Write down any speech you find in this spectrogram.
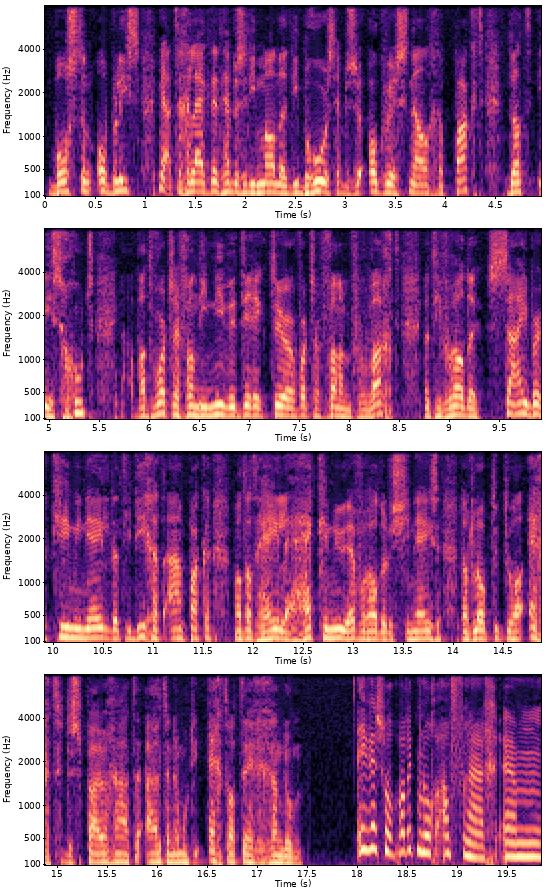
Boston opblies. Maar ja, tegelijkertijd hebben ze die mannen, die broers, hebben ze ook weer snel gepakt. Dat is goed. Nou, wat wordt er van die nieuwe directeur, wordt er van hem verwacht? Dat hij vooral de cybercriminelen, dat hij die gaat aanpakken. Want dat hele hacken nu, hè, vooral door de Chinezen, dat loopt natuurlijk wel echt de spuigaten uit. En daar moet hij echt wat tegen gaan doen. Hey Wessel, wat ik me nog afvraag, um,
